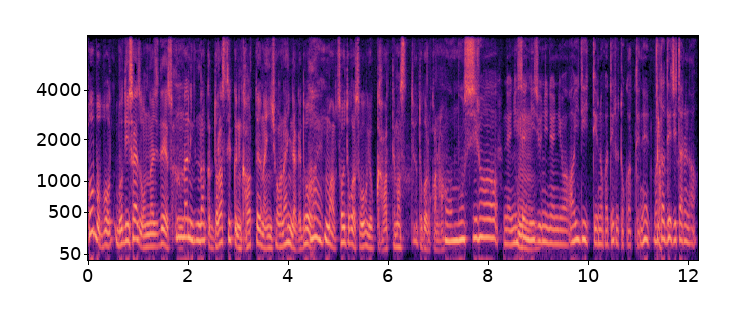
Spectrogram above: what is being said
ほぼボディサイズ同じでそんなになんかドラスティックに変わったような印象がないんだけど、はい、まあそういうところはすごくよく変わってますっていうところかな。面白い。ね2022年には ID っていうのが出るとかってねまたデジタルな。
